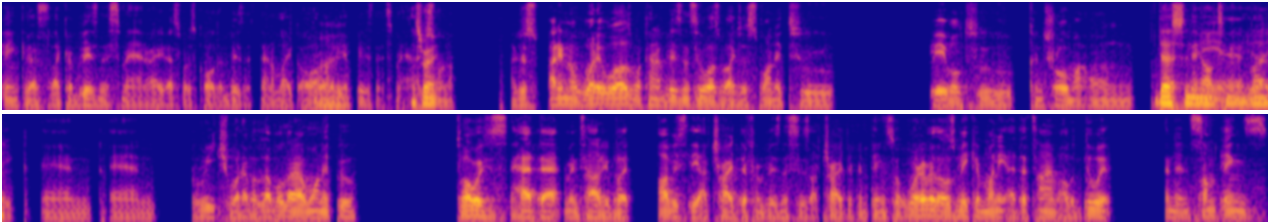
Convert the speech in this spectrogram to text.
think that's like a businessman, right? That's what it's called, a businessman. I'm like, oh, I want to be a businessman. That's I just right. Wanna, I just, I didn't know what it was, what kind of business it was, but I just wanted to be able to control my own destiny, and ultimately yeah. like and and reach whatever level that I wanted to. So I always had that mentality, but obviously I've tried different businesses, I've tried different things. So whatever that was making money at the time, I would do it, and then some things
